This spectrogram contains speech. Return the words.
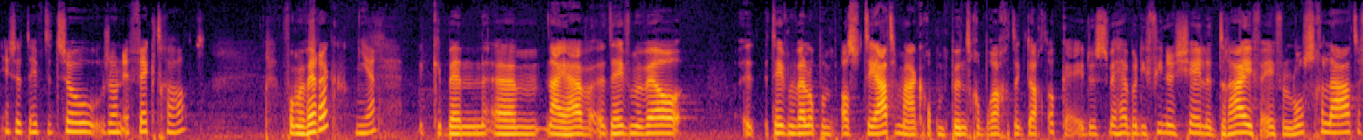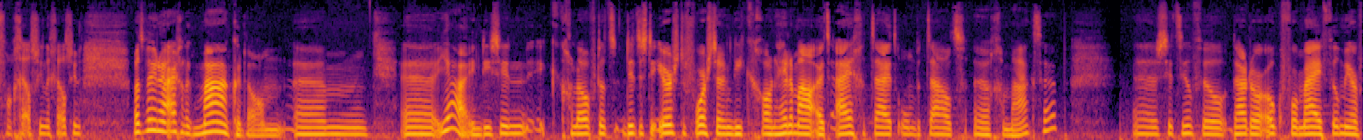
Is het, heeft het zo, zo'n effect gehad? Voor mijn werk Ja? Ik ben, ehm, nou ja, het heeft me wel, het heeft me wel op een, als theatermaker op een punt gebracht dat ik dacht, oké, dus we hebben die financiële drive even losgelaten van geld verdienen, geld verdienen. Wat wil je nou eigenlijk maken dan? Ehm, eh, ja, in die zin, ik geloof dat dit is de eerste voorstelling die ik gewoon helemaal uit eigen tijd onbetaald eh, gemaakt heb. Eh, er zit heel veel, daardoor ook voor mij veel meer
